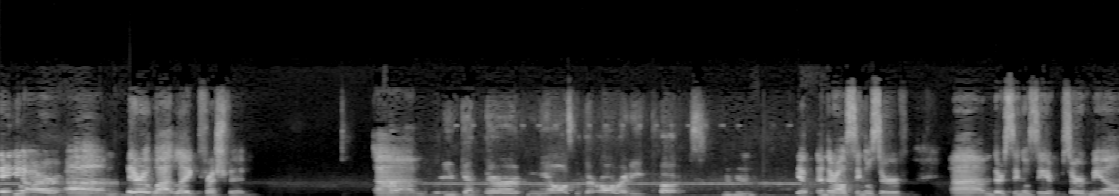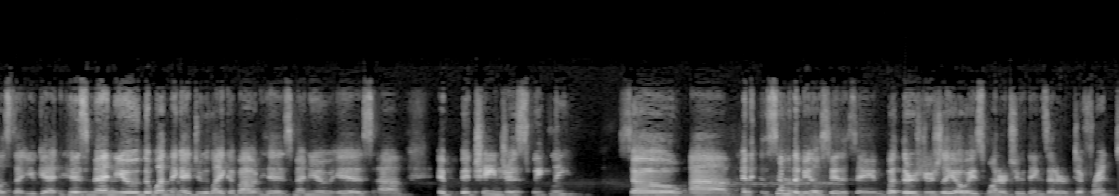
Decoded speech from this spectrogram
they are um, they're a lot like Fresh Fit. Um, where you get their meals, but they're already cooked. Mm-hmm. Yep, and they're all single serve. Um, they're single serve meals that you get. His menu, the one thing I do like about his menu is um, it, it changes weekly. So, um, and some of the meals stay the same, but there's usually always one or two things that are different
